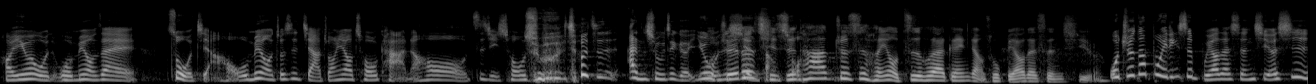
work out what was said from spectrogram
好，因为我我没有在。作假哈，我没有就是假装要抽卡，然后自己抽出，就是按出这个。因为我觉得其实他就是很有智慧，在跟你讲说不要再生气了。我觉得不一定是不要再生气，而是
